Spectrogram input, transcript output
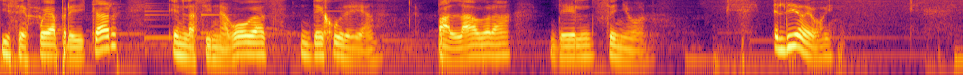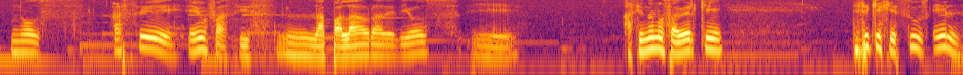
Y se fue a predicar en las sinagogas de Judea. Palabra del Señor. El día de hoy nos hace énfasis la palabra de Dios, eh, haciéndonos saber que dice que Jesús, Él,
